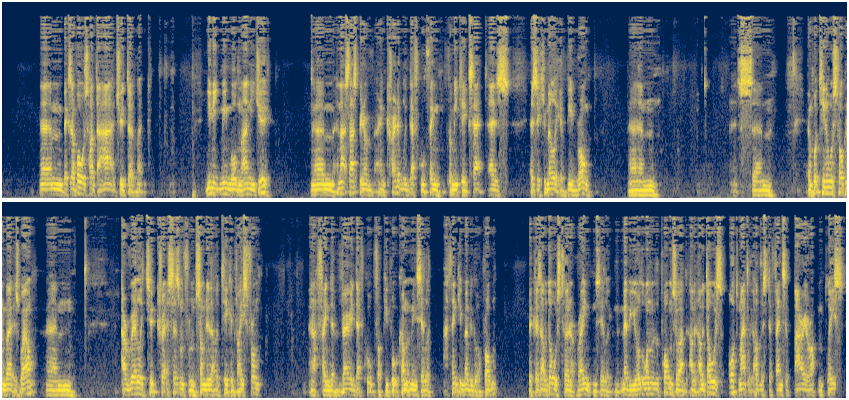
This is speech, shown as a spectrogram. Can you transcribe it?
um, because I've always had that attitude that like you need me more than I need you. Um, and that's that's been a, an incredibly difficult thing for me to accept as as the humility of being wrong. Um, it's um, and what Tina was talking about as well. Um, I rarely took criticism from somebody that I would take advice from, and I find it very difficult for people to come to me and say, "Look, I think you've maybe got a problem," because I would always turn it around and say, "Look, maybe you're the one with the problem." So I, I, would, I would always automatically have this defensive barrier up in place,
